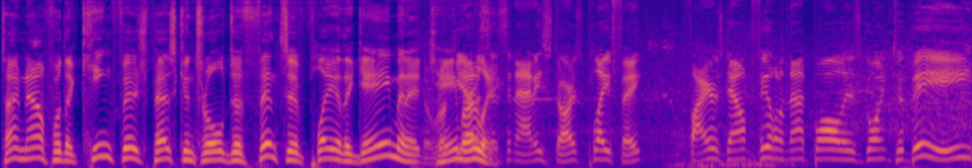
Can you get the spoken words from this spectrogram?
Time now for the Kingfish Pest Control defensive play of the game, and it The came rookie out of early. Cincinnati starts play fake, fires downfield, and that ball is going to be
